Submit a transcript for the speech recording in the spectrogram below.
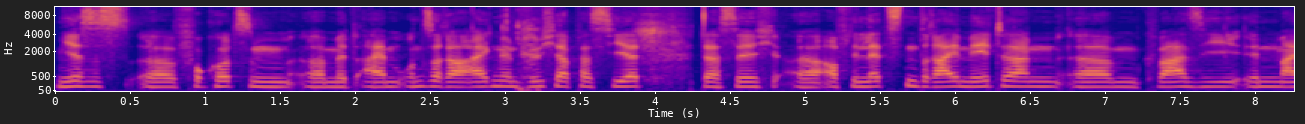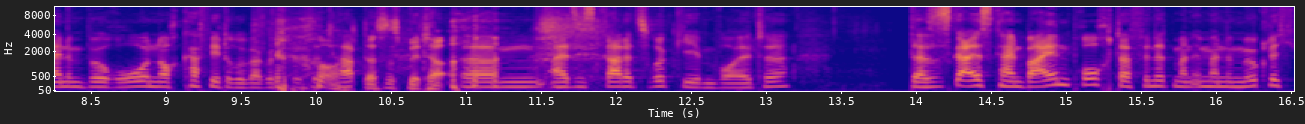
mir ist es äh, vor kurzem äh, mit einem unserer eigenen Bücher passiert, dass ich äh, auf den letzten drei Metern ähm, quasi in meinem Büro noch Kaffee drüber geschüttet Oh, habe das ist bitter. ähm, als ich es gerade zurückgeben wollte. das ist, ist kein Beinbruch, da findet man immer eine, möglich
